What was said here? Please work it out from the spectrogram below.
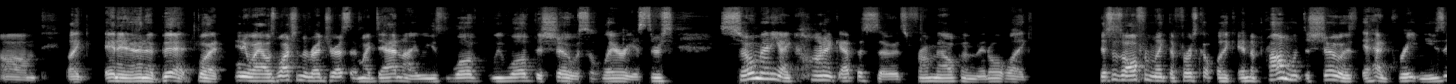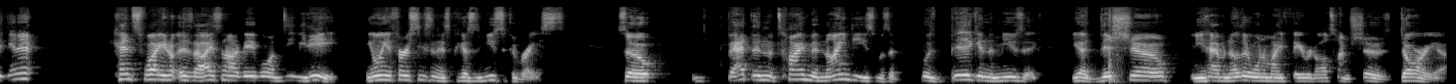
um, like in in a bit. But anyway, I was watching the red dress, and my dad and I we loved we loved the show. It's hilarious. There's so many iconic episodes from Malcolm Middle. Like this is all from like the first couple. Like, and the problem with the show is it had great music in it. Hence why you know eyes not available on DVD. The only the first season is because the music erased. So back in the time, the '90s was a was big in the music. You had this show, and you have another one of my favorite all time shows, Daria.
